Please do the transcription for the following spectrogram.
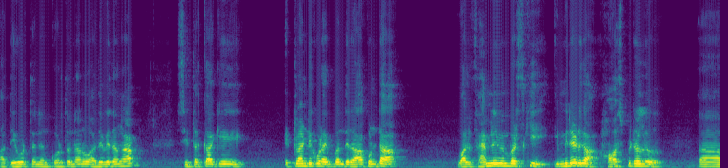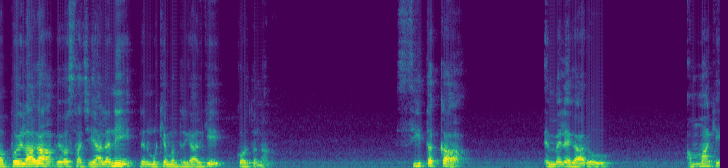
ఆ దేవుడితో నేను కోరుతున్నాను. అదేవిధంగా సీతక్కకి ఎట్లాంటి కూడా ఇబ్బంది రాకుండా వాళ్ళ ఫ్యామిలీ మెంబర్స్కి ఇమ్మీడియట్గా హాస్పిటల్ పోయేలాగా వ్యవస్థ చేయాలని నేను ముఖ్యమంత్రి గారికి కోరుతున్నాను. సీతక్క ఎమ్మెల్యే గారు అమ్మకి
